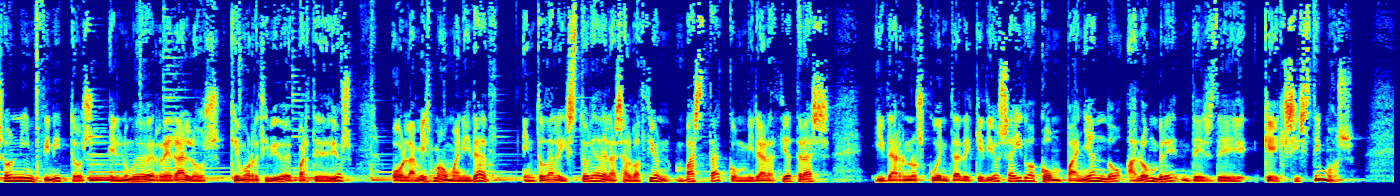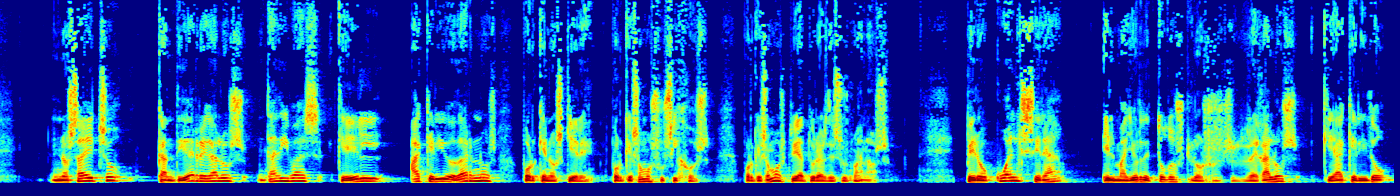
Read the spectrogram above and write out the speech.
Son infinitos el número de regalos que hemos recibido de parte de Dios, o la misma humanidad, en toda la historia de la salvación. Basta con mirar hacia atrás y darnos cuenta de que Dios ha ido acompañando al hombre desde que existimos. Nos ha hecho cantidad de regalos, dádivas que Él ha querido darnos porque nos quiere, porque somos sus hijos, porque somos criaturas de sus manos. Pero ¿cuál será el mayor de todos los regalos que ha querido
